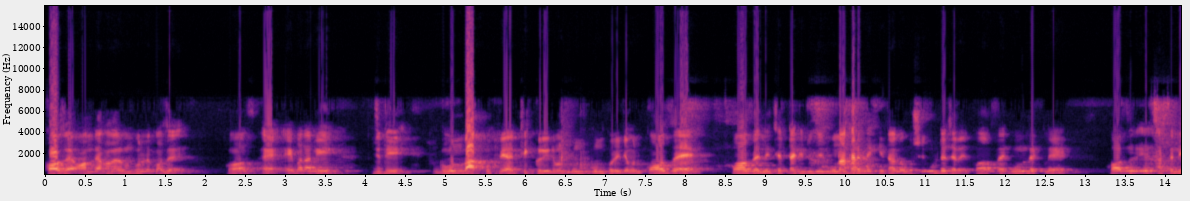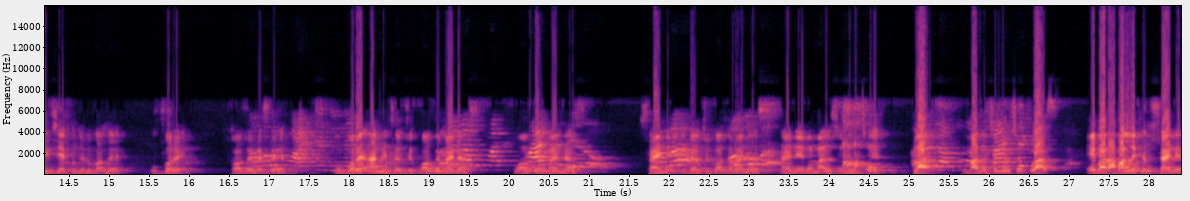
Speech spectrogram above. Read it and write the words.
কজে ওয়ান দিয়ে কজে গুণ করলে কজে কজ এ। এবার আমি যদি গুণ ভাগ প্রক্রিয়া ঠিক করি, যেমন গুণ গুণ করি, যেমন কজে কজে নিচেরটাকে যদি গুণাকারে লিখি, তাহলে অবশ্যই উল্টে যাবে। কজে গুণ লিখলে কজে আছে নিচে, এখন যাবে কজে উপরে। কজে গেছে উপরে, আর নিচে হচ্ছে কজে মাইনাস কজে মাইনাস সাইনে এটা হচ্ছে কজে মাইনাস সাইনে এবার মাঝের চিহ্ন হচ্ছে প্লাস মাঝের চিহ্ন হচ্ছে প্লাস এবার আবার লেখেন সাইনে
